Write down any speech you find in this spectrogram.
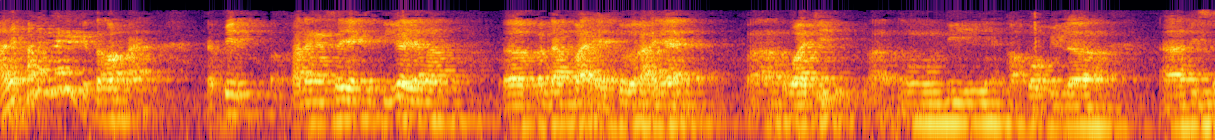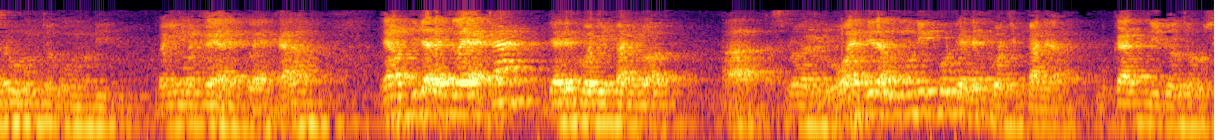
Ini pandangan kita hormat. Tapi pandangan saya yang ketiga ialah uh, pendapat iaitu rakyat uh, wajib uh, mengundi apabila uh, diseru untuk mengundi bagi mereka yang kelayakan. Yang tidak ada kelayakan, dia ada kewajipan juga. Ha, sebelum itu. Orang yang tidak mengundi pun dia ada kewajipannya. Bukan tidur terus.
